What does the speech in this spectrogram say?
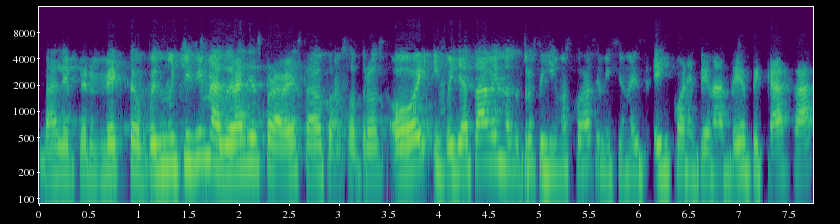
Vale, perfecto. Pues muchísimas gracias por haber estado con nosotros hoy. Y pues ya saben, nosotros seguimos con las emisiones en cuarentena desde casa.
